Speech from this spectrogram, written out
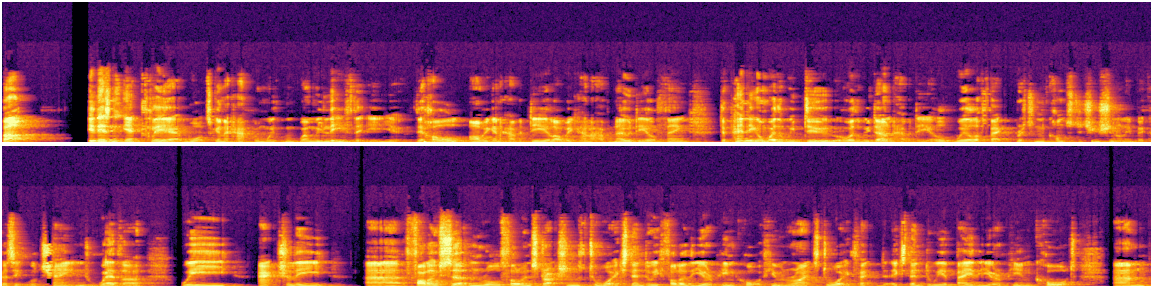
But it isn't yet clear what's going to happen with when we leave the EU. The whole are we going to have a deal, are we going to have no deal thing, depending on whether we do or whether we don't have a deal, will affect Britain constitutionally because it will change whether we actually uh, follow certain rules, follow instructions? To what extent do we follow the European Court of Human Rights? To what effect, extent do we obey the European Court? Um,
